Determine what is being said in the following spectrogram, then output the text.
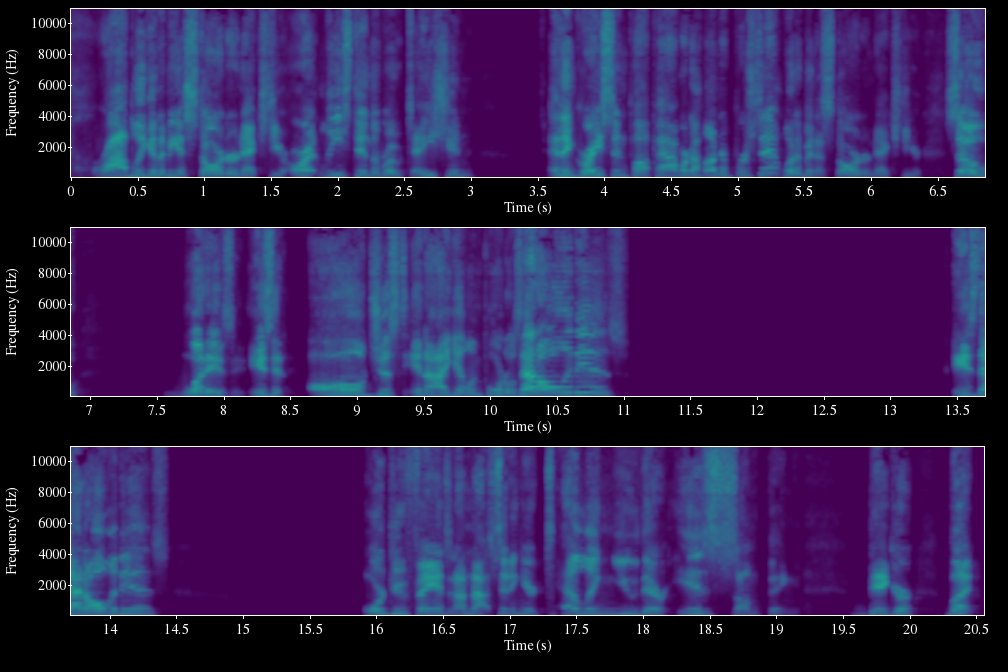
probably going to be a starter next year, or at least in the rotation. And then Grayson Pup Howard, 100% would have been a starter next year. So, what is it? Is it all just NIL and portal? Is that all it is? Is that all it is? Or do fans, and I'm not sitting here telling you there is something bigger, but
